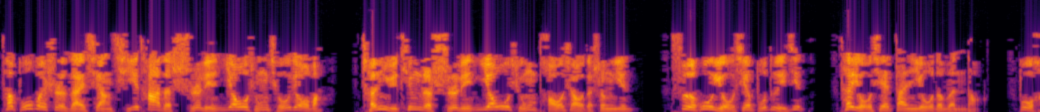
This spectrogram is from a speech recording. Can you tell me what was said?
他不会是在向其他的石林妖雄求救吧？陈宇听着石林妖雄咆哮的声音，似乎有些不对劲，他有些担忧的问道：“不好，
